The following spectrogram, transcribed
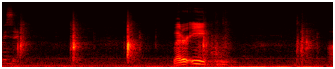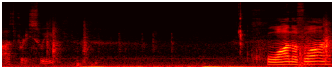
Let me see. Letter E. Oh, that's pretty sweet. Juan of Juan.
